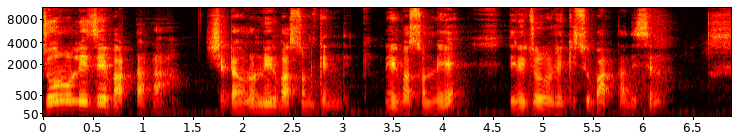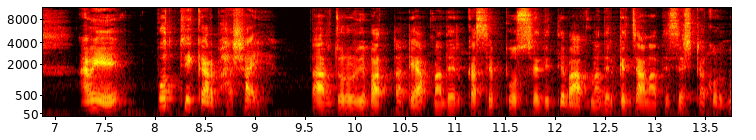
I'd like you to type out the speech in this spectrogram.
জরুরি যে বার্তাটা, সেটা হলো নির্বাচন কেন্দ্রিক। নির্বাচন নিয়ে তিনি জরুরি কিছু বার্তা দিচ্ছেন আমি পত্রিকার ভাষায় তার জরুরি বার্তাটি আপনাদের কাছে পৌঁছে দিতে বা আপনাদেরকে জানাতে চেষ্টা করব।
